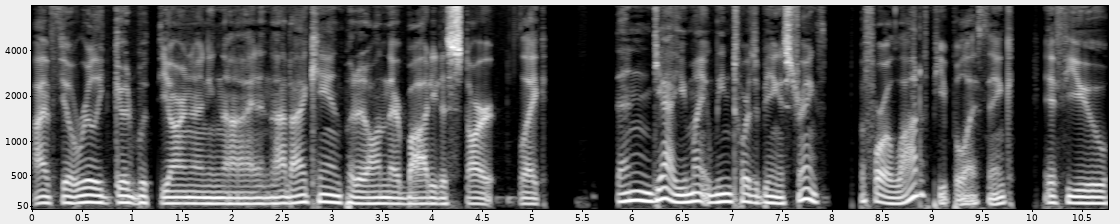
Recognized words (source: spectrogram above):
I feel really good with the R99 and that I can put it on their body to start." Like then yeah, you might lean towards it being a strength. But for a lot of people, I think if you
